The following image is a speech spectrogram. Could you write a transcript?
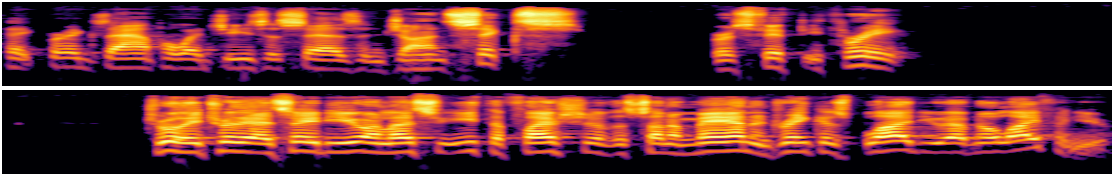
Take, for example, what Jesus says in John 6, verse 53. Truly, truly, I say to you, unless you eat the flesh of the Son of Man and drink his blood, you have no life in you.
